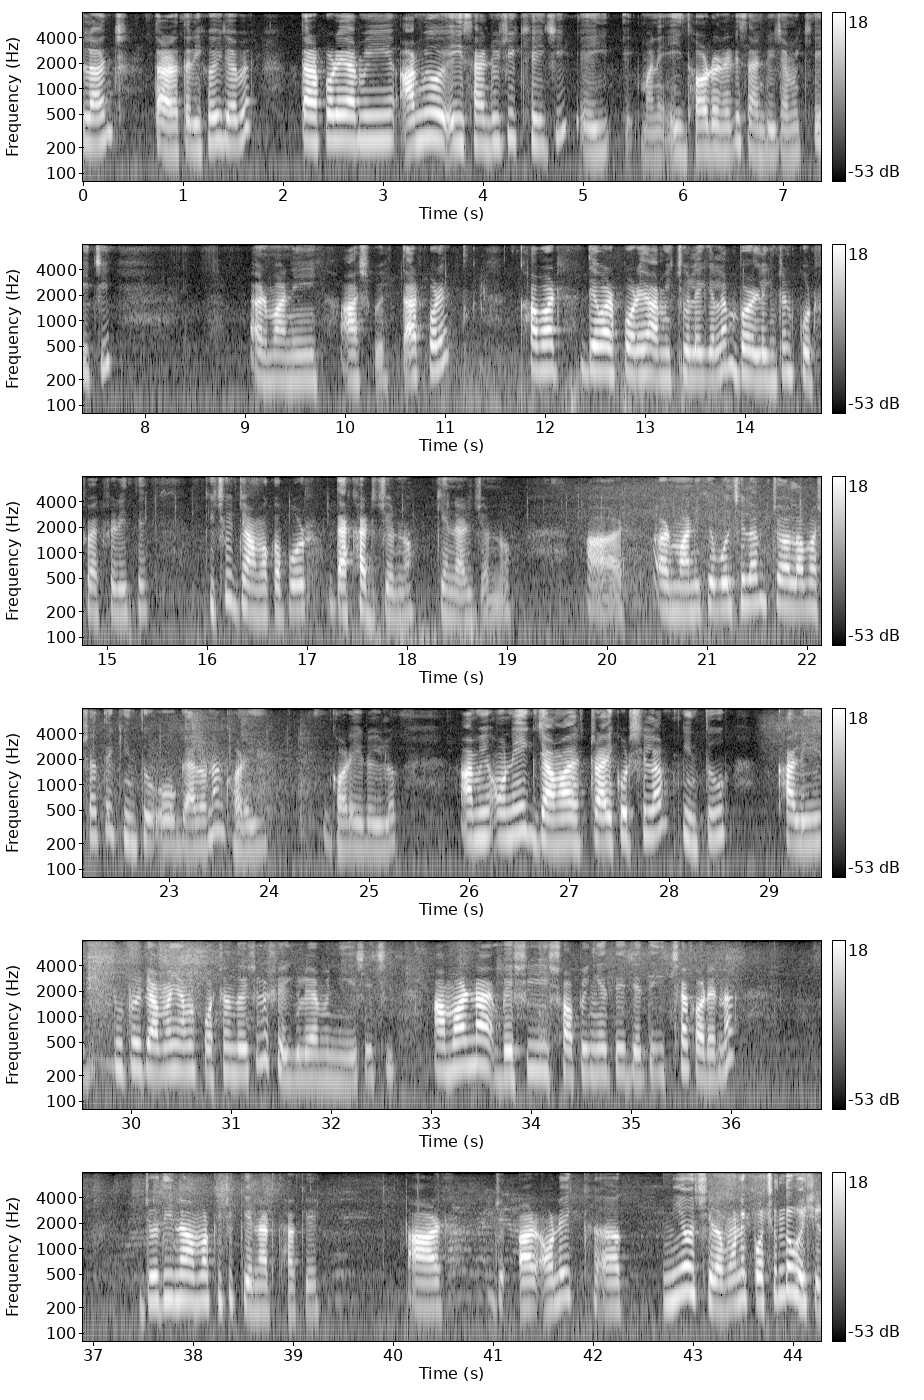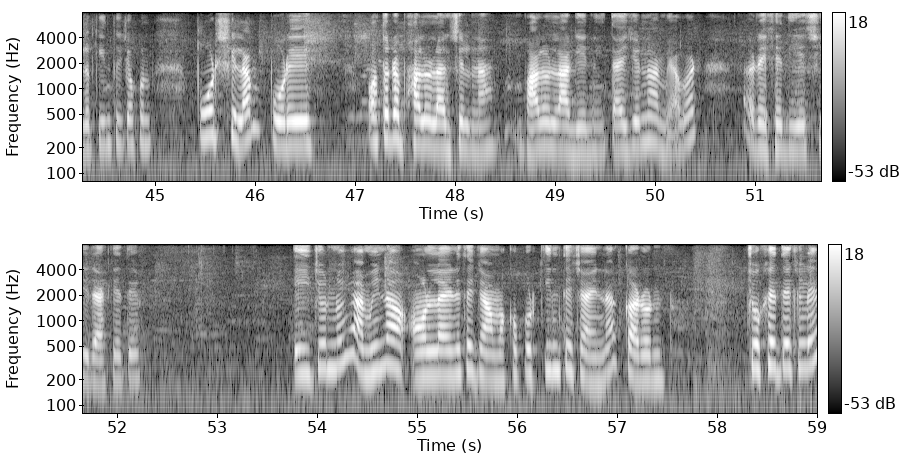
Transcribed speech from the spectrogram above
লাঞ্চ তাড়াতাড়ি হয়ে যাবে। তারপরে আমি, আমিও এই স্যান্ডউইচই খেয়েছি, এই মানে এই ধরনেরই স্যান্ডউইচ আমি খেয়েছি। আর মানি আসবে। তারপরে খাবার দেওয়ার পরে আমি চলে গেলাম বার্লিংটন কোট ফ্যাক্টরিতে কিছু জামা কাপড় দেখার জন্য, কেনার জন্য। আর আর মানিকে বলছিলাম, চল আমার সাথে। কিন্তু ও গেল না, ঘরেই ঘরেই রইল। আমি অনেক জামা ট্রাই করছিলাম, কিন্তু খালি দুটো জামাই আমার পছন্দ হয়েছিল, সেইগুলোই আমি নিয়ে এসেছি। আমার না বেশি শপিংয়েতে যেতে ইচ্ছা করে না। যদি না আমার কিছু কেনার থাকে। আর আর অনেক নিয়েও ছিলাম, অনেক পছন্দ হয়েছিল, কিন্তু যখন পড়ছিলাম, পড়ে অতটা ভালো লাগছিল না, ভালো লাগেনি, তাই জন্য আমি আবার রেখে দিয়েছি র্যাকেতে। এই জন্যই আমি না অনলাইনেতে জামা কাপড় কিনতে চাই না, কারণ চোখে দেখলে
